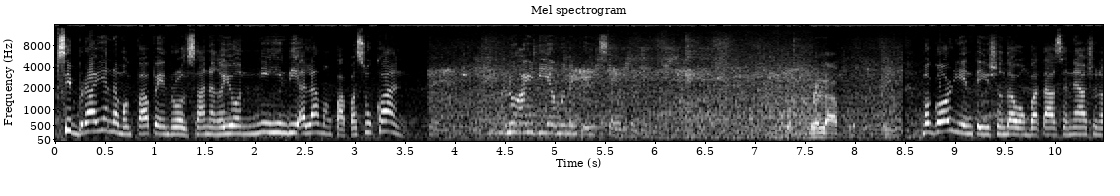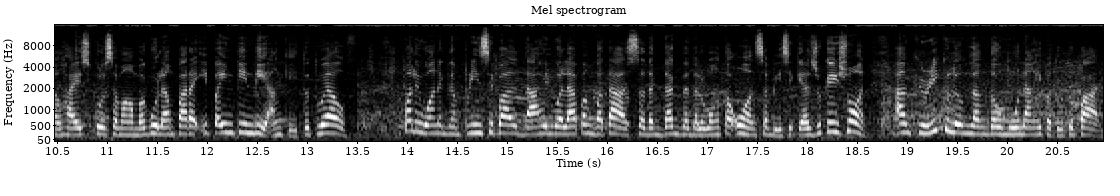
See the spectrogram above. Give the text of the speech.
Si Brian na magpapa-enroll sana ngayon ni hindi alam ang papasukan. Anong idea mo ng grade 7? Wala po. Mag-orientation daw ang bata sa National High School sa mga magulang para ipaintindi ang K-12. Paliwanag ng principal dahil wala pang batas sa dagdag na dalawang taon sa basic education. Ang curriculum lang daw muna ang ipatutupad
